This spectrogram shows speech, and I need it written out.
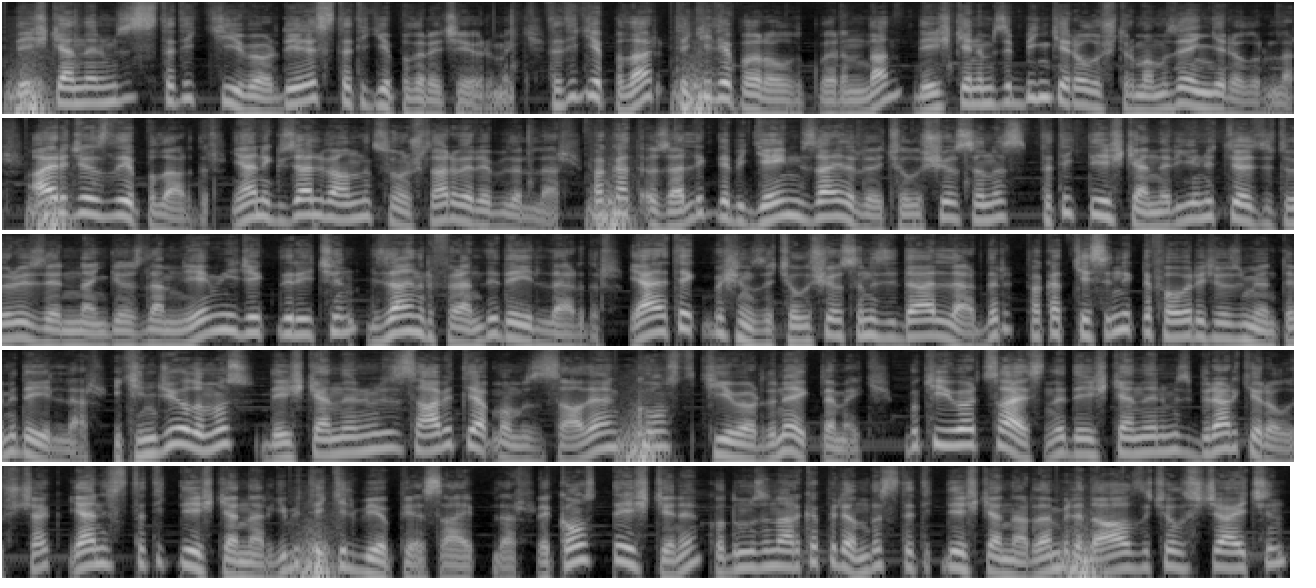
değişkenlerimizi statik keyword ile statik yapılara çevirmek. Statik yapılar tekil yapılar olduklarından değişkenimizi bin kere oluşturmamıza engel olurlar. Ayrıca hızlı yapılardır. Yani güzel ve anlık sonuçlar verebilirler. Fakat özellikle bir game designer ile çalışıyorsanız statik değişkenleri Unity editörü üzerinden gözlemleyemeyecekleri için designer friendly değillerdir. Yani tek başınıza çalışıyorsanız ideallerdir fakat kesinlikle favori çözüm yöntemi değiller. İkinci yolumuz değişkenlerimizi sabit yapmamızı sağlayan const keyword'ünü eklemek. Bu keyword sayesinde değişkenlerimiz birer kere oluşacak yani statik değişkenler gibi tekil bir yapıya sahipler. Ve const değişkeni kodumuzun arka planında statik değişkenlerden bile daha hızlı çalışacağı için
